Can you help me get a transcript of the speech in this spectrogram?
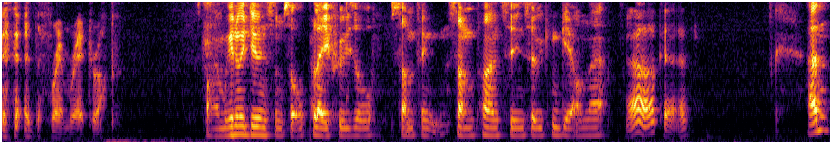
at the frame rate drop. It's fine. We're going to be doing some sort of playthroughs or something sometime soon, so we can get on that. Oh, okay. Um,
